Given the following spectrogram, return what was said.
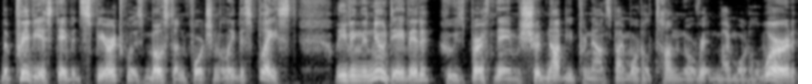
the previous David's spirit was most unfortunately displaced, leaving the new David, whose birth name should not be pronounced by mortal tongue nor written by mortal word,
